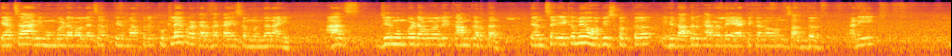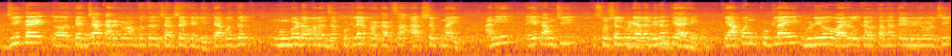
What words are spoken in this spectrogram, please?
त्याचा आणि मुंबई डबावल्याचा ते मात्र कुठल्याही प्रकारचा काही संबंध नाही. आज जे मुंबई डबोले काम करतात त्यांचं एकमेव ऑफिस फक्त हे दादर कार्यालय या ठिकाणावरून चालतं. आणि जी काय त्यांच्या कार्यक्रमाबद्दल चर्चा केली त्याबद्दल मुंबई डबोल्यांचा कुठल्याही प्रकारचा आक्षेप नाही. आणि एक आमची सोशल मीडियाला विनंती आहे की आपण कुठलाही व्हिडिओ व्हायरल करताना त्या व्हिडिओची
